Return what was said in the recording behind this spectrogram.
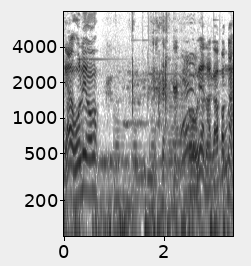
Yan, huli oh. oh, yan, nagapang na.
